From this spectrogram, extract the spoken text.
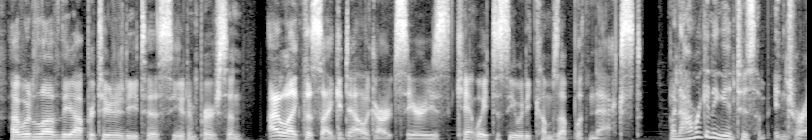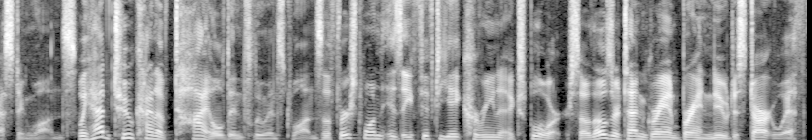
I would love the opportunity to see it in person. I like the psychedelic art series. Can't wait to see what he comes up with next. But now we're getting into some interesting ones. We had two kind of tiled influenced ones. The first one is a 58 Korina Explorer, so those are 10 grand brand new to start with.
